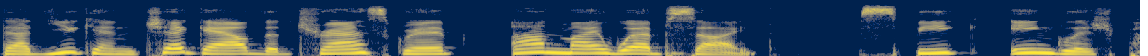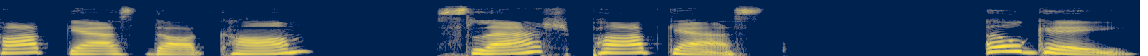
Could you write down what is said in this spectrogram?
that you can check out the transcript on my website, speakenglishpodcast.com slash podcast. Okay,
